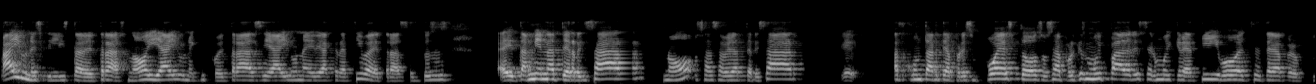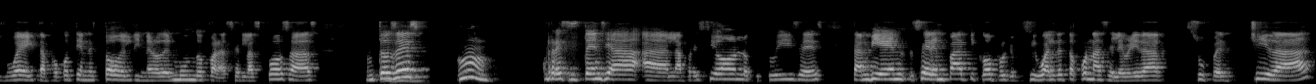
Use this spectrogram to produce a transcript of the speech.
hay un estilista detrás, ¿no? Y hay un equipo detrás y hay una idea creativa detrás. Entonces, eh, también aterrizar, ¿no? O sea, saber aterrizar, eh, adjuntarte a presupuestos, o sea, porque es muy padre ser muy creativo, etcétera, pero pues, güey, tampoco tienes todo el dinero del mundo para hacer las cosas. Entonces, mm, resistencia a la presión, lo que tú dices, también ser empático, porque pues igual te toca una celebridad súper chida,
